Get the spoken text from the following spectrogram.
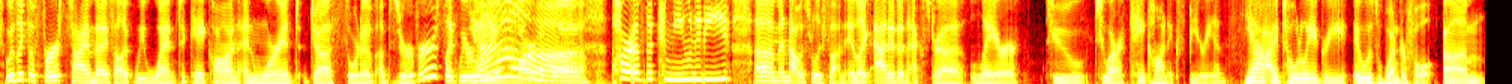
It was like the first time that I felt like we went to KCON and weren't just sort of observers. Like we were really a part of the part of the community. Um and that was really fun. It like added an extra layer to to our KCON experience Yeah, I totally agree. It was wonderful. Um,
